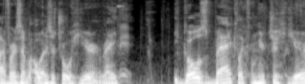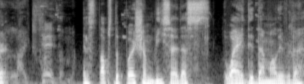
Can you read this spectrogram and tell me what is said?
like, for example, I wanted to throw here, right? It goes back, like, from here to here and stops the push on B side. That's why I did that molly over there.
